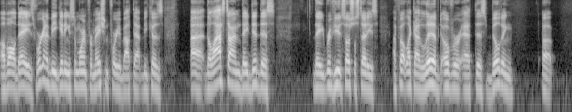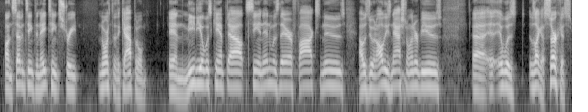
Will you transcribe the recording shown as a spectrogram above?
of all days. We're going to be getting some more information for you about that because uh, the last time they did this, they reviewed social studies. I felt like I lived over at this building uh, on 17th and 18th Street north of the Capitol and the media was camped out. CNN was there, Fox News. I was doing all these national interviews. Uh, it, it, was it was like a circus,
